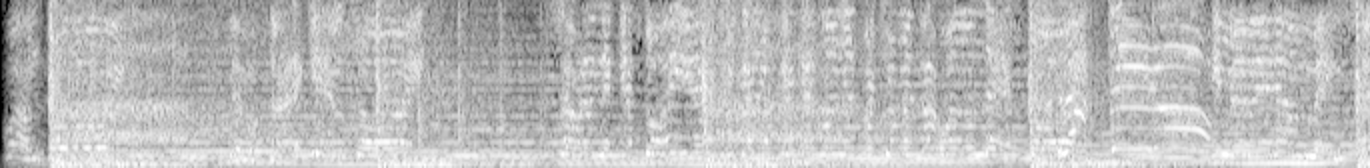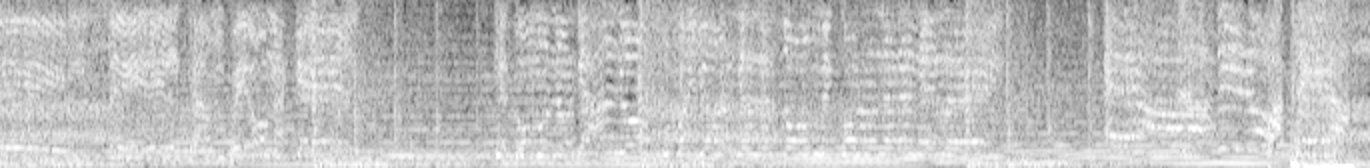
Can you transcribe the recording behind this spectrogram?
¿Cuánto doy? Demostraré quién soy. Sabrán de qué estoy hecho y que lo que cargo en el pecho me trajo a donde estoy. ¡Latino! Y me verán vencer y ser el campeón aquel. Que como un órgano su mayor galardón me coronarán el rey. ¡Ea! ¡Latino! ¡Patea!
